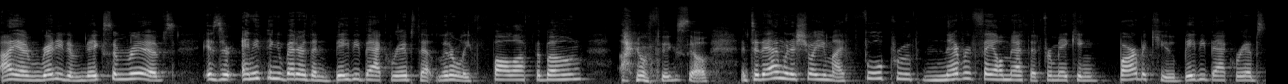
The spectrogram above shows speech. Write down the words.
I am ready to make some ribs. Is there anything better than baby back ribs that literally fall off the bone? I don't think so. And today I'm going to show you my foolproof, never fail method for making barbecue baby back ribs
